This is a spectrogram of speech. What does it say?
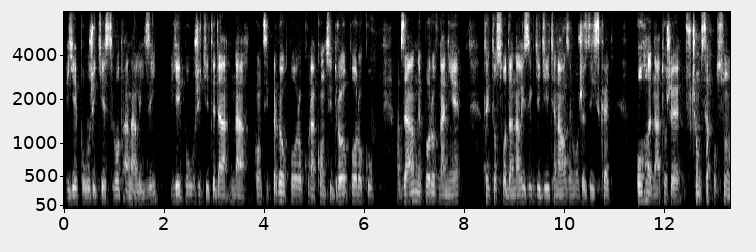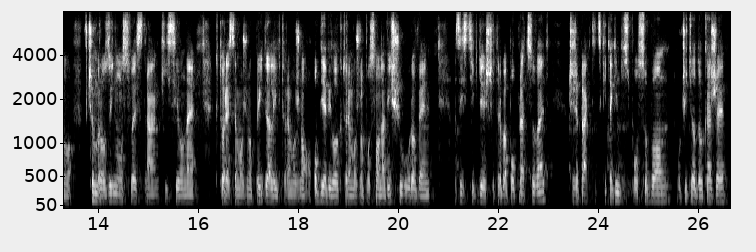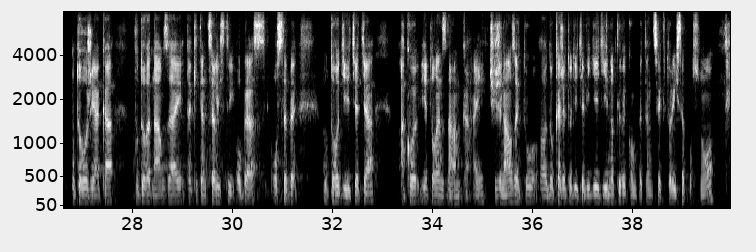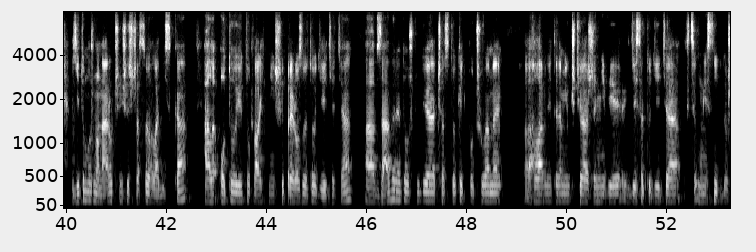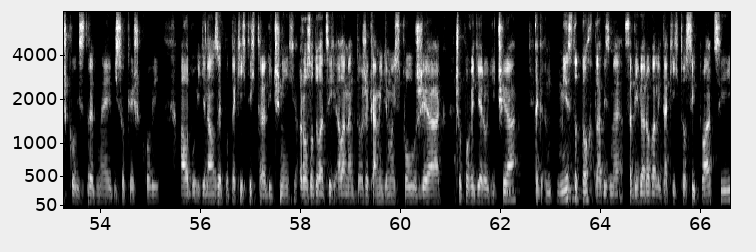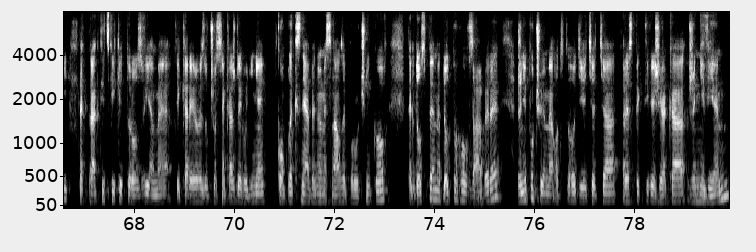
je použitie SWOT analýzy. Jej použitie teda na konci prvého pol roku, na konci druhého pol roku a vzájomné porovnanie tejto SWOT analýzy, kde dieťa naozaj môže získať pohľad na to, že v čom sa posunulo, v čom rozvinulo svoje stránky silné, ktoré sa možno pridali, ktoré možno objavilo, ktoré možno posunulo na vyššiu úroveň, zistiť, kde ešte treba popracovať Čiže prakticky takýmto spôsobom učiteľ dokáže u toho žiaka budovať naozaj taký ten celistvý obraz o sebe u toho dieťaťa, ako je to len známka. Hej? Čiže naozaj tu e, dokáže to dieťa vidieť jednotlivé kompetencie, v ktorých sa posunulo. Je to možno náročnejšie z časového hľadiska, ale o to je to kvalitnejšie pre rozvoj toho dieťaťa. A v závere toho štúdia často, keď počúvame hlavne teda mi učiteľa, že nevie, kde sa to dieťa chce umiestniť do školy strednej, vysokej školy, alebo ide naozaj po takých tých tradičných rozhodovacích elementoch, že kam ide môj spolužiak, čo povedia rodičia. Tak miesto tohto, aby sme sa vyvarovali takýchto situácií, tak prakticky, keď to rozvíjame, tie kariérové zručnosti každej hodine, komplexne a venujeme sa naozaj po ročníkoch, tak dospieme do toho v závere, že nepočujeme od toho dieťaťa, respektíve žiaka, že neviem,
